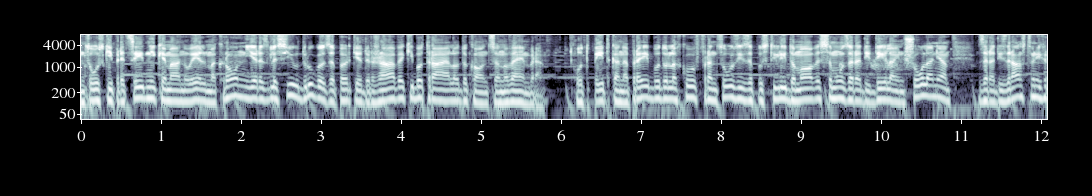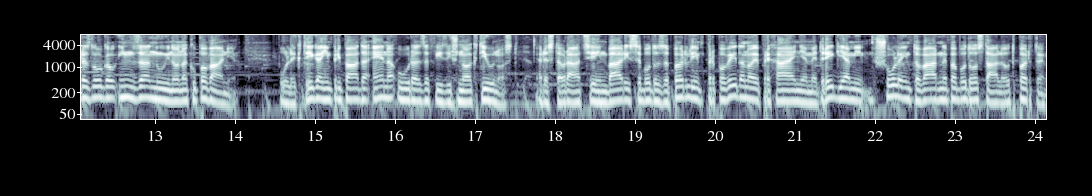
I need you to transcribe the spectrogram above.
Francoski predsednik Emmanuel Macron je razglasil drugo zaprtje države, ki bo trajalo do konca novembra. Od petka naprej bodo lahko francozi zapustili domove samo zaradi dela in šolanja, zaradi zdravstvenih razlogov in za nujno nakupovanje. Poleg tega jim pripada ena ura za fizično aktivnost. Restauracije in bari se bodo zaprli, prepovedano je prehajanje med regijami, šole in tovarne pa bodo ostale odprte.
